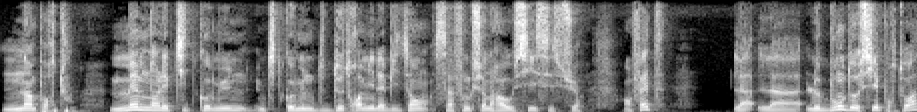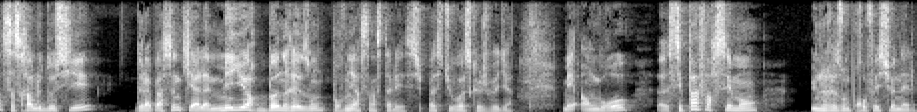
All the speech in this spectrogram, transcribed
n'importe où. Même dans les petites communes, une petite commune de 2-3 000 habitants, ça fonctionnera aussi, c'est sûr. En fait, le bon dossier pour toi, ça sera le dossier de la personne qui a la meilleure bonne raison pour venir s'installer. Je sais pas si tu vois ce que je veux dire. Mais en gros, euh, c'est pas forcément une raison professionnelle.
